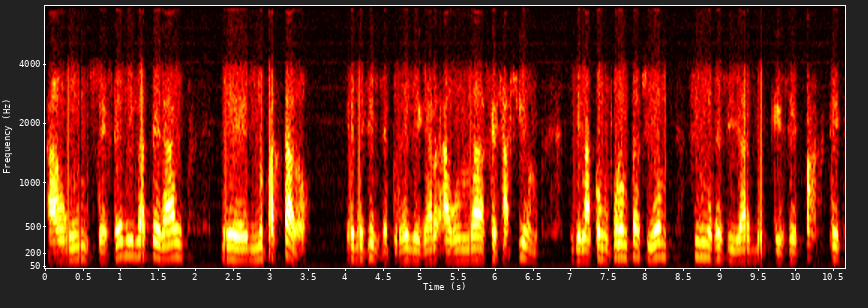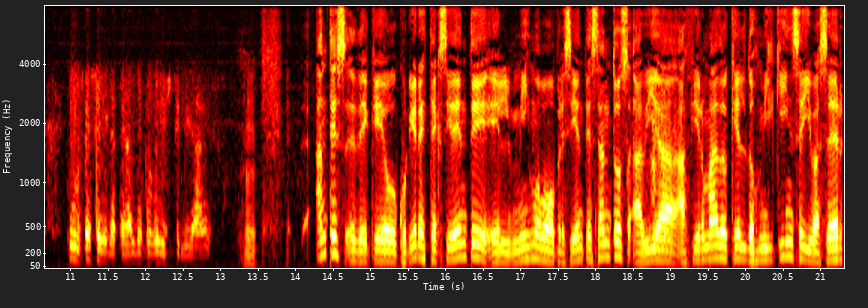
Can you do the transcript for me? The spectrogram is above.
a un cese bilateral eh, no pactado. Es decir, se puede llegar a una cesación de la confrontación sin necesidad de que se pacte un cese bilateral de fuego y hostilidades. Antes de que ocurriera este accidente, el mismo presidente Santos había afirmado que el 2015 iba a ser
